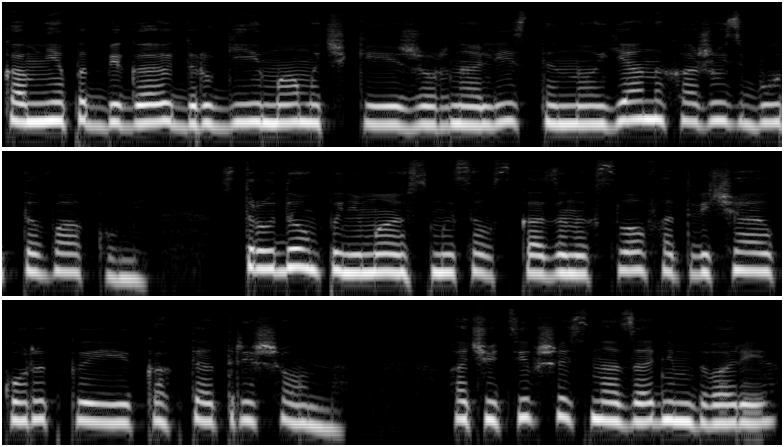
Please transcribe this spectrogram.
Ко мне подбегают другие мамочки и журналисты, но я нахожусь будто в вакууме. С трудом понимаю смысл сказанных слов, отвечаю коротко и как-то отрешенно. Очутившись на заднем дворе,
